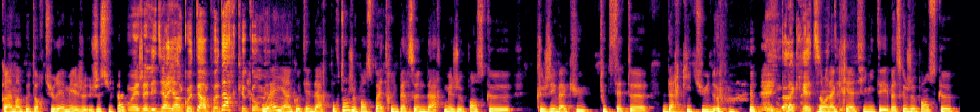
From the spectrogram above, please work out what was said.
quand même un peu torturé, mais je, je suis pas. Ouais, j'allais dire, il y a un côté un peu dark quand même. Ouais, il y a un côté dark. Pourtant, je pense pas être une personne dark, mais je pense que que j'évacue toute cette euh, darkitude dans la créativité. dans la créativité. Parce que je pense que,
